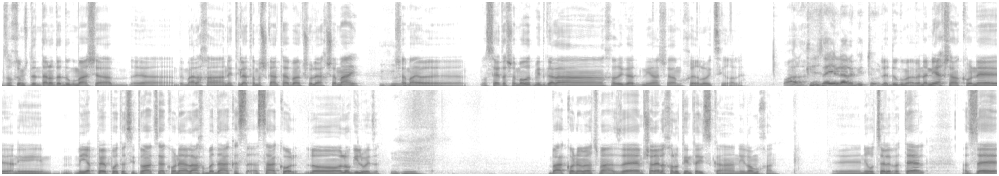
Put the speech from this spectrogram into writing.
זוכרים שנתנו את הדוגמה שבמהלך נטילת המשכנתה הבנק שולח שמאי, שמאי אה, עושה את השמאות, מתגלה חריגת בנייה שהמוכר לא הצהיר עליה. וואלה, כן. זה עילה לביטול. לדוגמה, ונניח שהקונה, אני מייפה פה את הסיטואציה, הקונה הלך, בדק, עשה, עשה הכל, לא, לא גילו את זה. מהמם. בא הקונה, אומר, שמע, זה משנה לחלוטין את העסקה, אני לא מוכן. אה, אני רוצה לבטל, אז זה,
